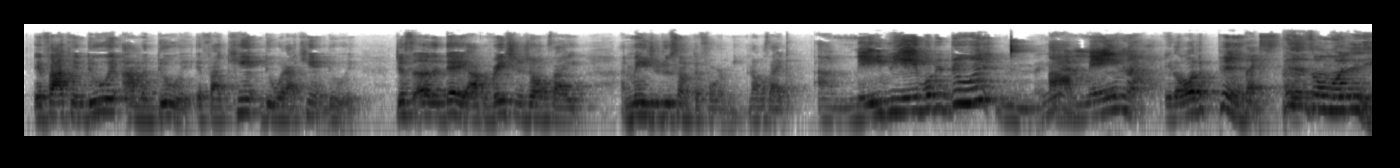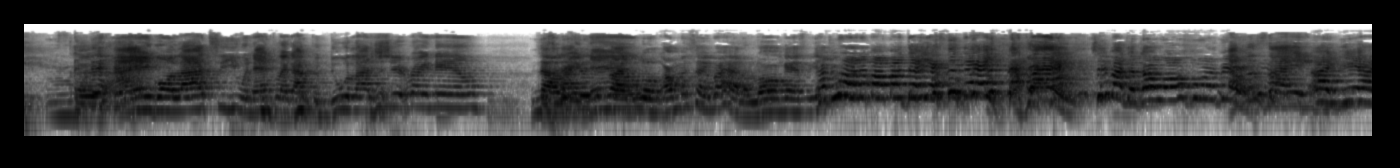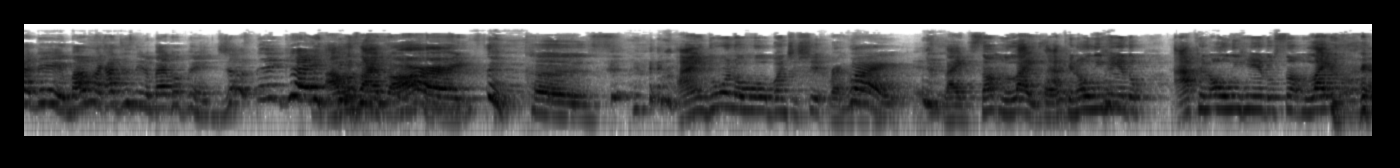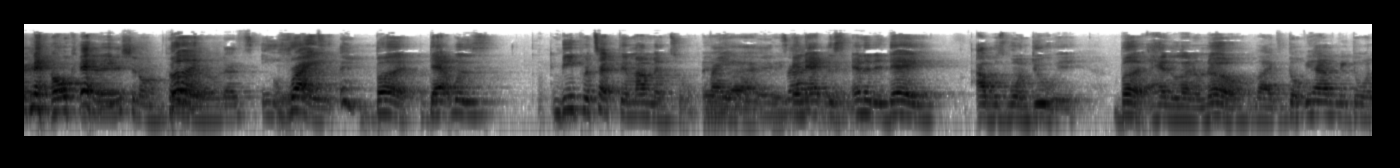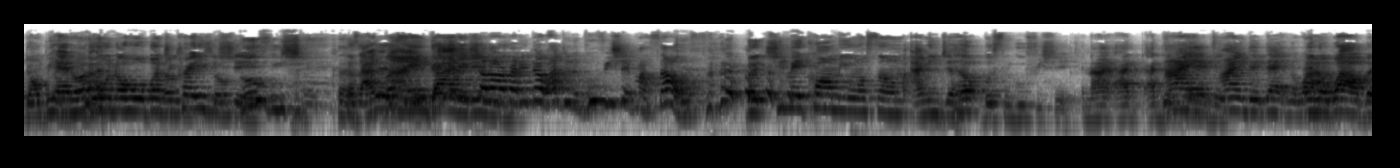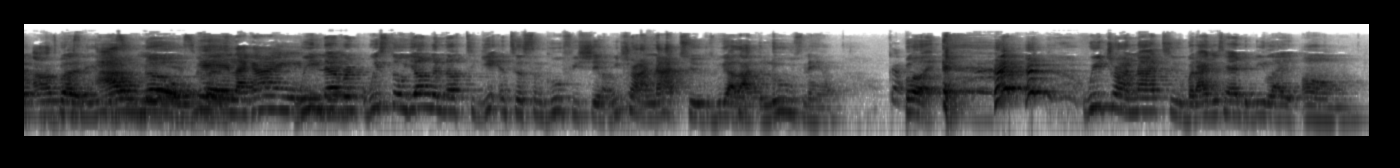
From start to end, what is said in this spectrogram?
If I can do it, I'ma do it. If I can't do it, I can't do it. Just the other day, operations joint was like, I made you do something for me, and I was like, I may be able to do it. Mm, I may not. It all depends. Like depends on what it is. I ain't gonna lie to you and act like I can do a lot of shit right now. No, this right bitch is now- like, look, I'm gonna tell you, I had a long ass week. Have you heard about my day yesterday? Right. she about to go on for a bit. I was like- like, yeah, I did, but I'm like, I just need a backup plan just in case. I was like, all right, cause I ain't doing a whole bunch of shit right now. right. Like something light. I can only handle. I can only handle something light right now. Okay, Okay. that shit on a But- pillow. That's easy. Right. But that was me protecting my mental. Right. Exactly. And at the end of the day, I was going to do it, but I had to let her know. Like, don't be having me doing. Don't be having me doing no whole bunch of crazy no shit. Goofy shit. Cause I, I ain't got it You should already know. I do the goofy shit myself. But she may call me on some. I need your help with some goofy shit, and I I, I didn't I have ain't, it I ain't did that in a while. in a while. But I but gonna say, it's I don't know. Yeah, like I ain't. we even- never. We still young enough to get into some goofy shit. We try not to because we got a lot to lose now. Okay. But we try not to. But I just had to be like, um,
